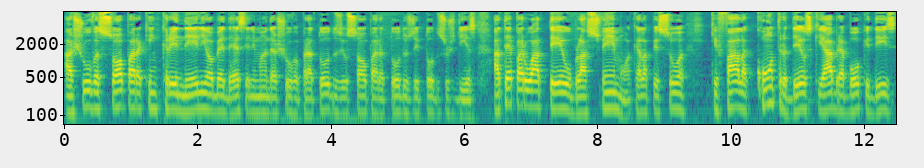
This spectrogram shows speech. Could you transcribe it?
a chuva só para quem crê nele e obedece, ele manda a chuva para todos e o sol para todos e todos os dias. Até para o ateu, o blasfemo, aquela pessoa que fala contra Deus, que abre a boca e diz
